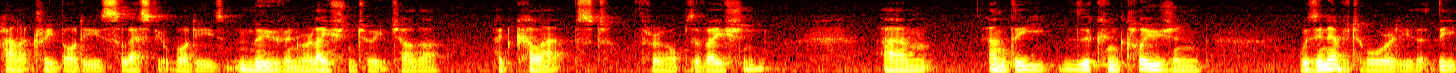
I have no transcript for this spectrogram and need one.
planetary bodies, celestial bodies, move in relation to each other had collapsed through observation. Um, and the, the conclusion was inevitable, really, that the,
